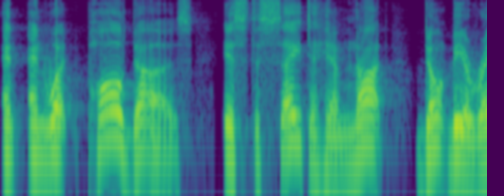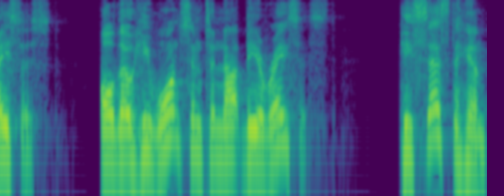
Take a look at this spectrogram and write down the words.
And, and what Paul does is to say to him, not don't be a racist, although he wants him to not be a racist. He says to him,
